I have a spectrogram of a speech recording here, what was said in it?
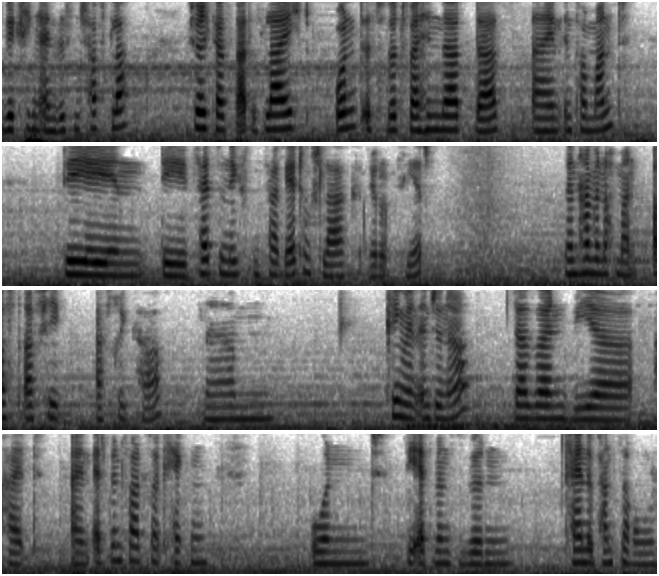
Wir kriegen einen Wissenschaftler. Schwierigkeitsgrad ist leicht. Und es wird verhindert, dass ein Informant den, die Zeit zum nächsten Vergeltungsschlag reduziert. Dann haben wir nochmal in Ostafrika. Ähm, kriegen wir einen Ingenieur. Da sollen wir halt ein Advent-Fahrzeug hacken und die Advents würden keine Panzerung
